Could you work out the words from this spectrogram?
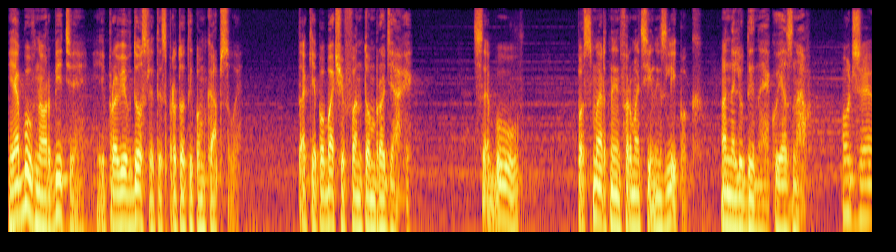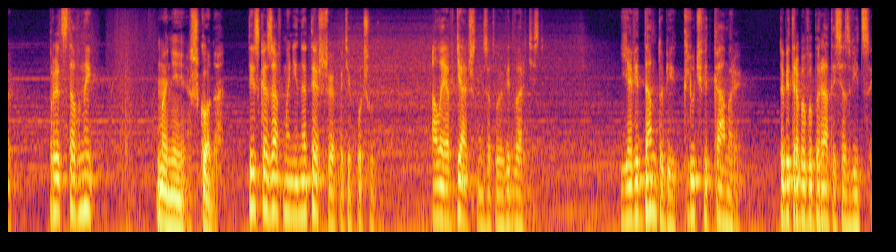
Я був на орбіті і провів дослід із прототипом капсули. Так я побачив фантом бродяги. Це був посмертний інформаційний зліпок, а не людина, яку я знав. Отже, представник, Мені шкода. ти сказав мені не те, що я хотів почути, але я вдячний за твою відвертість. Я віддам тобі ключ від камери. Тобі треба вибиратися звідси.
